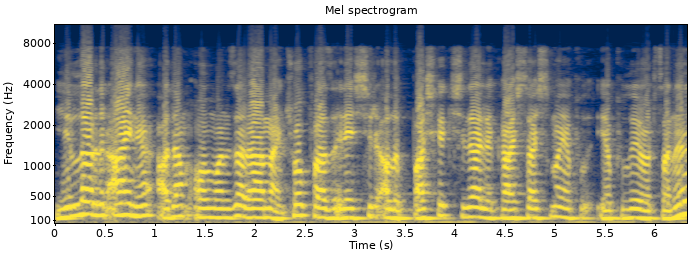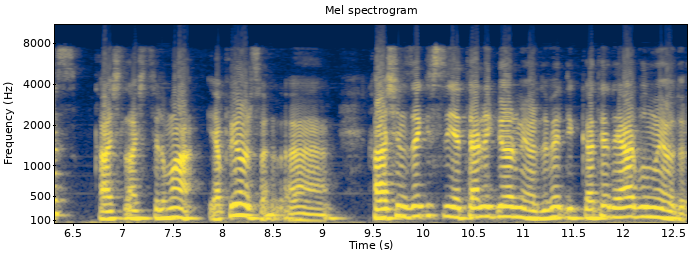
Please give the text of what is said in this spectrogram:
Yıllardır aynı adam olmanıza rağmen çok fazla eleştiri alıp başka kişilerle karşılaştırma yapı yapılıyorsanız, karşılaştırma yapıyorsanız, ha, karşınızdaki sizi yeterli görmüyordu ve dikkate değer bulmuyordur.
